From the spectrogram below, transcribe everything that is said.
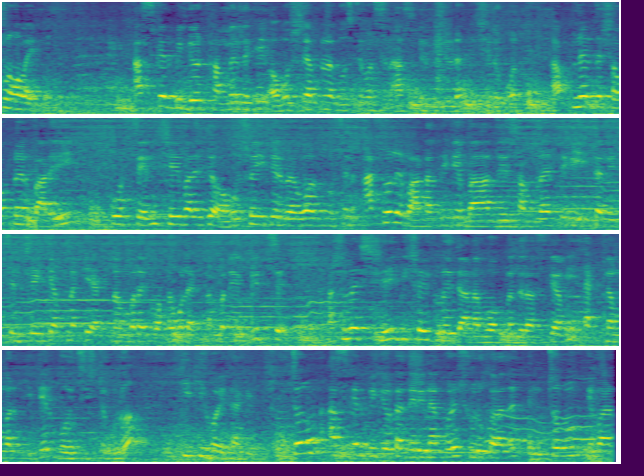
আসসালামু আলাইকুম আজকের ভিডিওর থাম্বনেল দেখে অবশ্যই আপনারা বুঝতে পারছেন আজকের ভিডিওটা কিসের উপর। আপনার যে স্বপ্নের বাড়ি করছেন, সেই বাড়িতে অবশ্যই ইটের ব্যবহার করছেন। আসলে বাটা থেকে বা যে সাপ্লায়ার থেকে ইটটা নিচ্ছেন, সেই কি আপনাকে এক নম্বরে কথা বলে এক নম্বরে দিচ্ছে? আসলে সেই বিষয়গুলোই জানাব আপনাদের আজকে আমি। এক নম্বর ইটের বৈশিষ্ট্যগুলো কি কি হয়ে থাকে। চলুন আজকের ভিডিওটা দেরি না করে শুরু করা যাক। চলুন এবার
